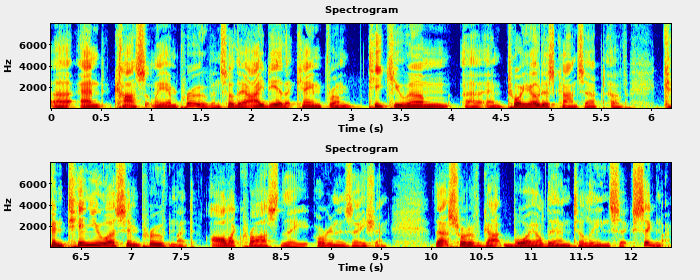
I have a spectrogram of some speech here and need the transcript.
uh, and constantly improve. And so the idea that came from TQM uh, and Toyota's concept of continuous improvement all across the organization, that sort of got boiled into Lean Six Sigma.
